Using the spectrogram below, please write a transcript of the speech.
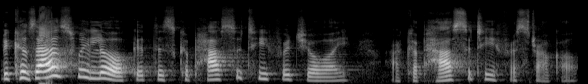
Because as we look at this capacity for joy, our capacity for struggle,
